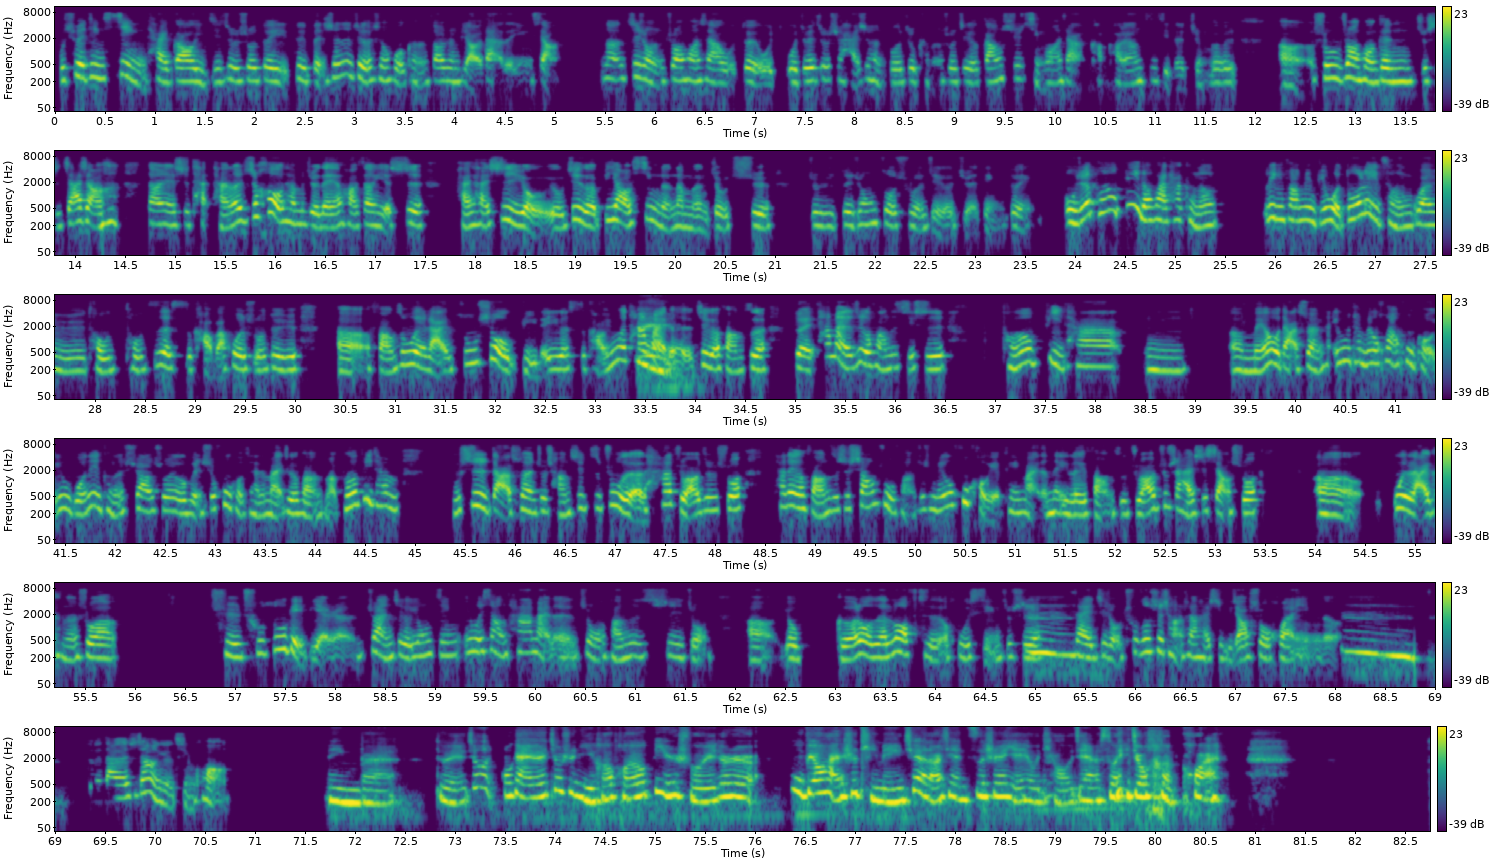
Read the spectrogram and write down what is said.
不确定性太高，以及就是说对对本身的这个生活可能造成比较大的影响。那这种状况下，我对我我觉得就是还是很多，就可能说这个刚需情况下考考量自己的整个呃收入状况，跟就是家长当然也是谈谈了之后，他们觉得也好像也是还还是有有这个必要性的，那么就去就是最终做出了这个决定。对我觉得朋友 B 的话，他可能。另一方面，比我多了一层关于投投资的思考吧，或者说对于呃房子未来租售比的一个思考，因为他买的这个房子，对他买的这个房子，其实朋友 B 他嗯呃没有打算，他因为他没有换户口，因为国内可能需要说有本市户口才能买这个房子嘛。朋友 B 他们不是打算就长期自住的，他主要就是说他那个房子是商住房，就是没有户口也可以买的那一类房子，主要就是还是想说呃。未来可能说去出租给别人赚这个佣金，因为像他买的这种房子是一种呃有阁楼的 loft 的户型，就是在这种出租市场上还是比较受欢迎的。嗯，对，大概是这样一个情况。明白。对，就我感觉就是你和朋友 B 是属于就是目标还是挺明确的，而且自身也有条件，所以就很快。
